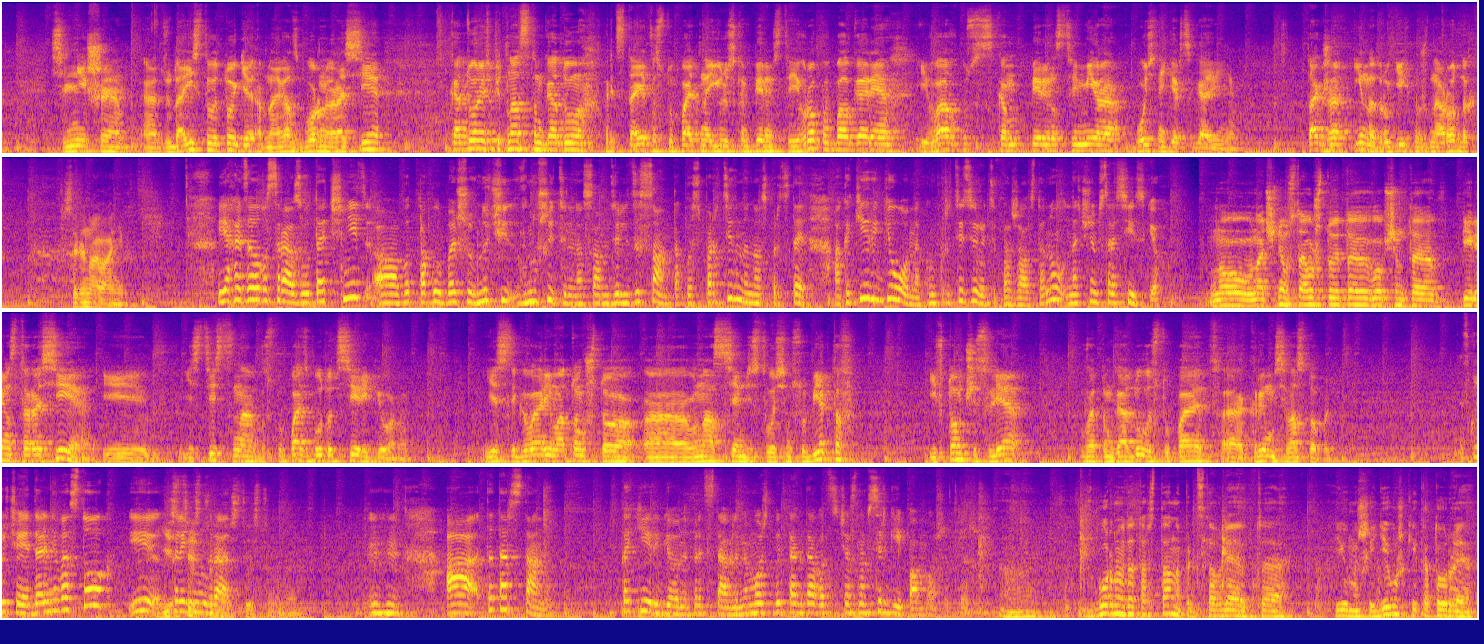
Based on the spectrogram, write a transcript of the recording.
Сильнейшие э, дзюдоисты в итоге обновят сборную России, которой в 2015 году предстоит выступать на июльском первенстве Европы в Болгарии и в августском первенстве мира в Боснии и Герцеговине. Также и на других международных соревнованиях. Я хотела бы сразу уточнить, а, вот такой большой внучи- внушительный, на самом деле, десант такой спортивный у нас предстоит. А какие регионы? Конкретизируйте, пожалуйста. Ну, начнем с российских. Ну, начнем с того, что это, в общем-то, первенство России, и, естественно, выступать будут все регионы. Если говорим о том, что э, у нас 78 субъектов, и в том числе в этом году выступает э, Крым и Севастополь. Включая Дальний Восток и Естественно, Калининград. естественно, да. Мгм. А Татарстан? Какие регионы представлены? Может быть, тогда вот сейчас нам Сергей поможет тоже. А, Сборную Татарстана представляют э, юноши и девушки, которые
